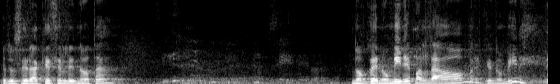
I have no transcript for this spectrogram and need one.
Pero ¿será que se le nota? No, que no mire para el lado, hombre, que no mire.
